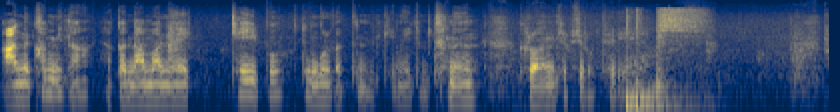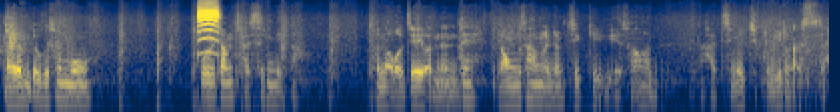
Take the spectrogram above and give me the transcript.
아늑합니다. 약간 나만의 케이브 동굴 같은 느낌이 좀 드는 그런 캡슐 호텔이에요. 나름 여기서 뭐 꿀잠 잤습니다. 저는 어제 였는데 영상을 좀 찍기 위해서 아침 일찍 좀 일어났어요.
